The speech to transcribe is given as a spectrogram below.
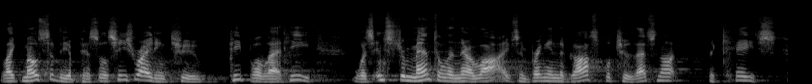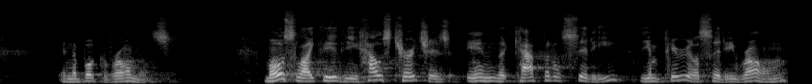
Like most of the epistles, he's writing to people that he was instrumental in their lives in bringing the gospel to. That's not the case in the book of Romans. Most likely, the house churches in the capital city, the imperial city, Rome,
